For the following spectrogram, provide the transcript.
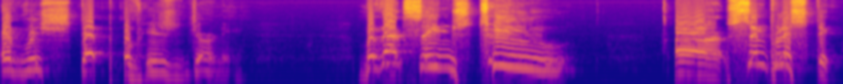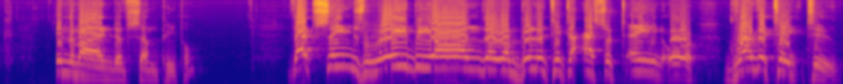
every step of his journey. But that seems too uh, simplistic in the mind of some people. That seems way beyond their ability to ascertain or gravitate to.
